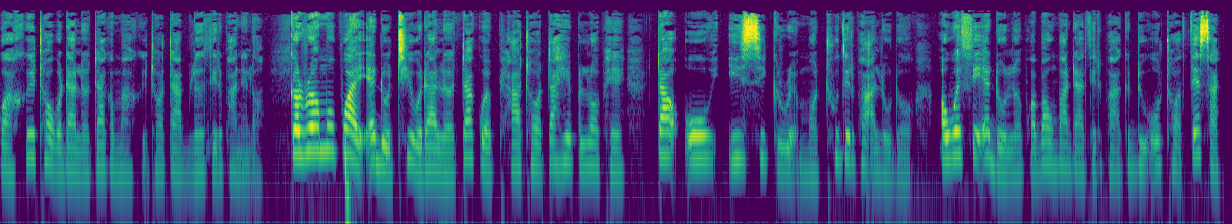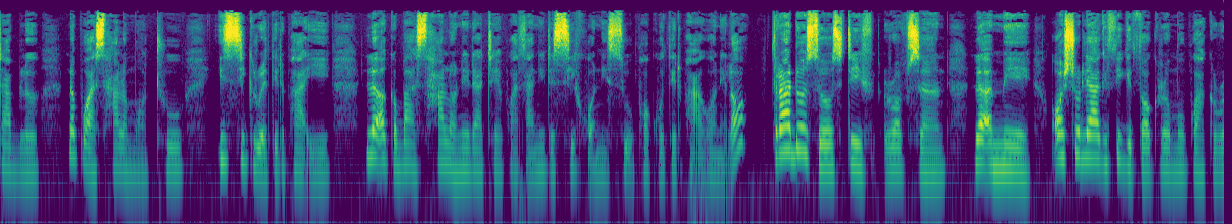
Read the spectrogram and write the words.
ပွားခေထောဝဒါလတာကမခေထောတာဘလသီဖာနေလောကရမပွားအဲ့ဒိုတီဝဒါလတာကွယ်ဖလာထောတာဟေပလော့ဖဲတာအို e secret မထူတိဖာအလိုတော့အဝဲစီအဲ့ဒိုလပွားပေါင်းပါတာတိဖာကဒူအိုထောသက်စာတာဘလလပွားဆာလမထူ e secret တိဖာဤလောက်ကဘာဆာလနေတာတဲ့ပွားစာနီတစီခွန်နီစုဖို့ကိုတိဖာကောနေလော ထရာဒိုဆိုစတီဖ်ရော့ဆန်လာအမီဩစတြေးလျကစီကတော့ကရမပွားကရ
